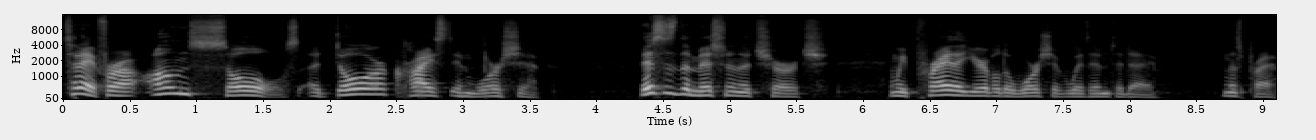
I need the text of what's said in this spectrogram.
today for our own souls, adore Christ in worship. This is the mission of the church, and we pray that you're able to worship with him today. Let's pray.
